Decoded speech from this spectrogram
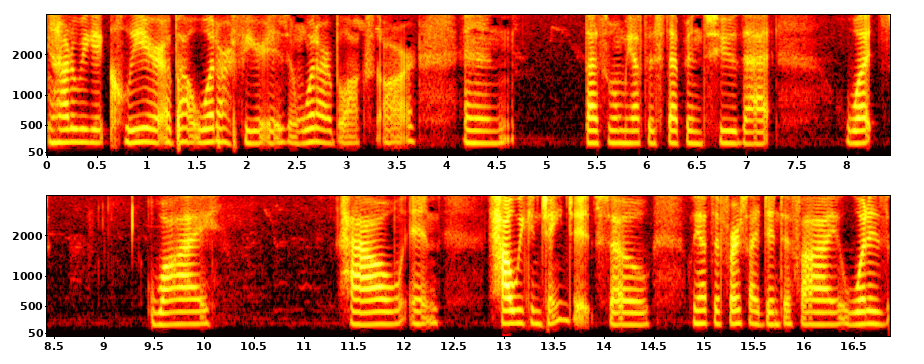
and how do we get clear about what our fear is and what our blocks are? And that's when we have to step into that what, why, how, and how we can change it. So we have to first identify what is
